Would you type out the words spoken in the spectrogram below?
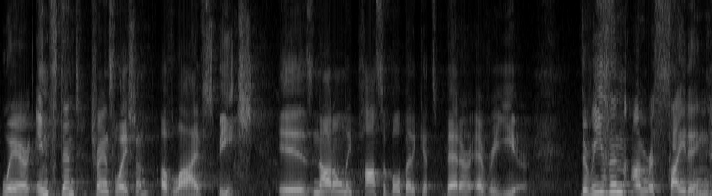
where instant translation of live speech is not only possible, but it gets better every year. The reason I'm reciting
